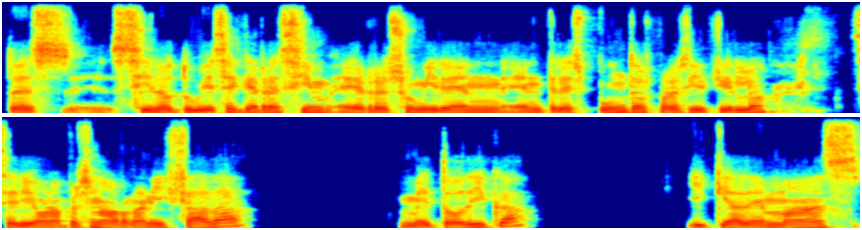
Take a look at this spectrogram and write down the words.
Entonces, si lo tuviese que resumir en, tres puntos, por así decirlo, sería una persona organizada, metódica y que además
